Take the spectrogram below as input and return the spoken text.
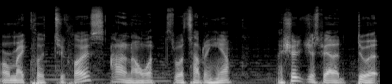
Or am I cl too close? I don't know what's, what's happening here. I should just be able to do it.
